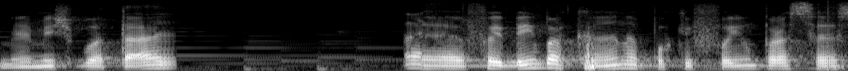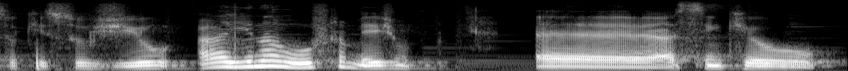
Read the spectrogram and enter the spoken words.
é, boa tarde. É, foi bem bacana porque foi um processo que surgiu aí na UFRA mesmo. É, assim que eu,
